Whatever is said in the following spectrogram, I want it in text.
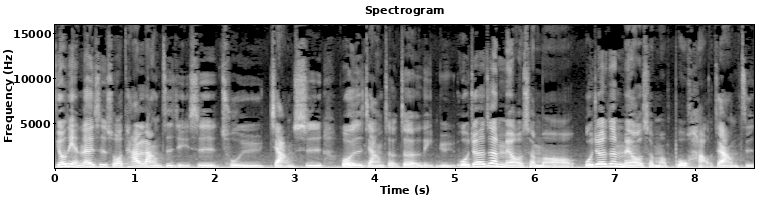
有点类似说他让自己是处于讲师或者是讲者这个领域，我觉得这没有什么，我觉得这没有什么不好这样子，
